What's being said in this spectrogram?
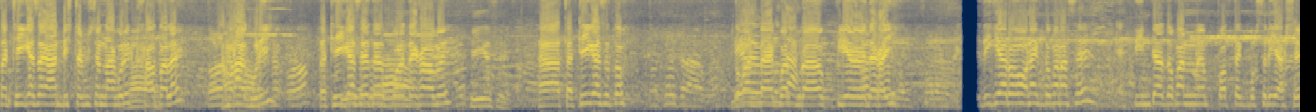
তো ঠিক আছে আর ডিস্টার্ব না করি হ্যাঁ। খাও তাহলে। আমরা ঘুরি। তো ঠিক আছে তো পরে দেখা হবে। ঠিক আছে। হ্যাঁ আচ্ছা ঠিক আছে তো। দোকানটা একবার পুরো ক্লিয়ার ভাবে দেখাই। এদিকে আরও অনেক দোকান আছে। তিনটা দোকান প্রত্যেক বছরই আসে।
